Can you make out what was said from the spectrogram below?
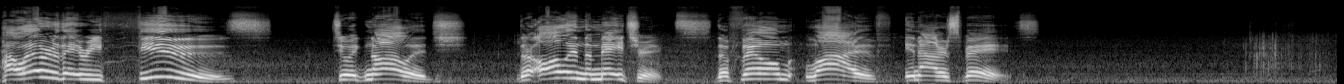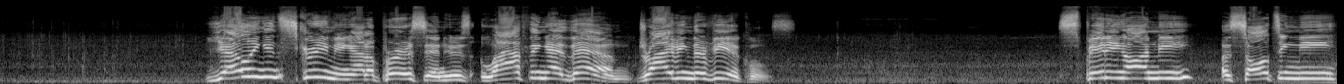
However, they refuse to acknowledge they're all in the Matrix, the film live in outer space. Yelling and screaming at a person who's laughing at them driving their vehicles. Spitting on me, assaulting me,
